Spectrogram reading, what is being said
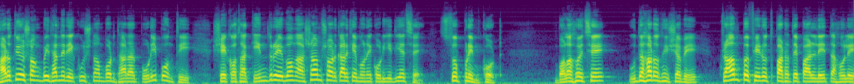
ভারতীয় সংবিধানের একুশ নম্বর ধারার পরিপন্থী সে কথা কেন্দ্র এবং আসাম সরকারকে মনে করিয়ে দিয়েছে সুপ্রিম কোর্ট। বলা হয়েছে, উদাহরণ হিসাবে ট্রাম্প ফেরত পাঠাতে পারলে তাহলে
